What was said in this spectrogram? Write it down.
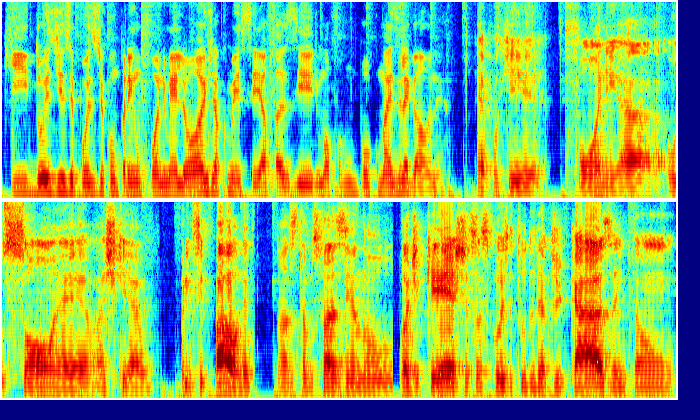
que dois dias depois eu já comprei um fone melhor e já comecei a fazer de uma forma um pouco mais legal, né? É, porque fone, a, o som, é, acho que é o principal, né? Nós estamos fazendo podcast, essas coisas tudo dentro de casa, então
